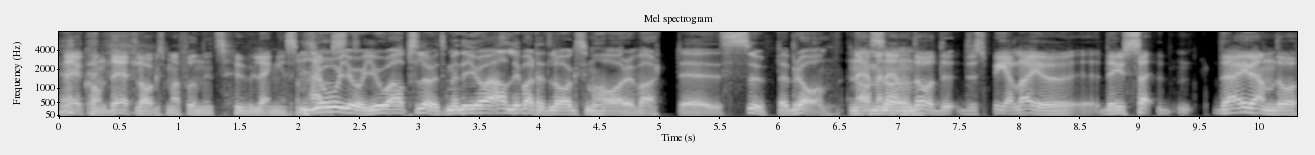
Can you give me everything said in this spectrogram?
det är, kom, det är ett lag som har funnits hur länge som jo, helst. jo, jo, absolut, men det har aldrig varit ett lag som har varit eh, superbra. Nej, Alltså, men ändå, du, du spelar ju, det är ju, det är ju ändå,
